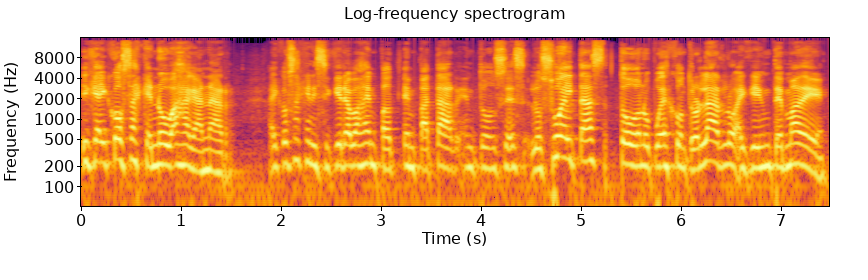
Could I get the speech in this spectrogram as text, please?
y que hay cosas que no vas a ganar. Hay cosas que ni siquiera vas a empatar. Entonces lo sueltas, todo no puedes controlarlo. Aquí hay un tema de,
